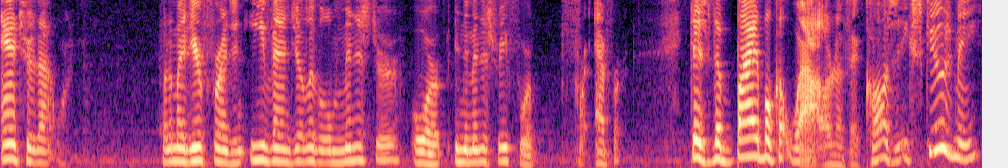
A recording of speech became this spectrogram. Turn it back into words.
Answer that one. One of my dear friends, an evangelical minister or in the ministry for forever. Does the Bible, call, well, I don't know if it causes, excuse me.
